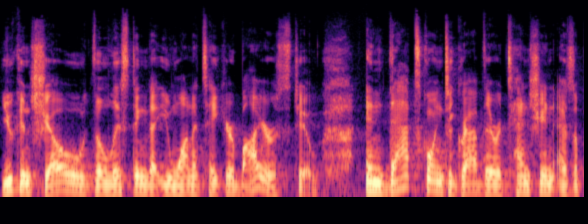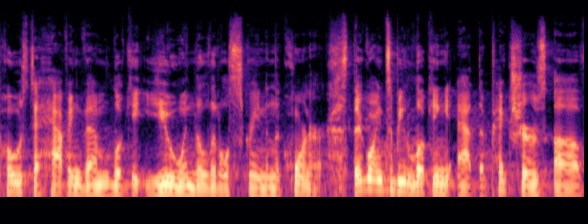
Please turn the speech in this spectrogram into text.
You can show the listing that you want to take your buyers to. And that's going to grab their attention as opposed to having them look at you in the little screen in the corner. They're going to be looking at the pictures of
